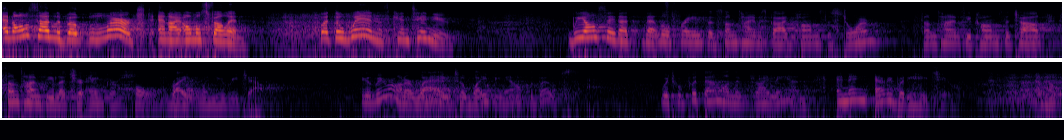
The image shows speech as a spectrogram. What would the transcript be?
And all of a sudden the boat lurched and I almost fell in. But the winds continued. We all say that, that little phrase of sometimes God calms the storm, sometimes He calms the child, sometimes He lets your anchor hold right when you reach out. Because we were on our way to wiping out the boats, which would put them on the dry land. And then everybody hates you. you know?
